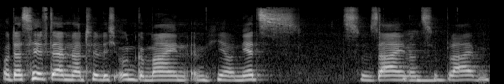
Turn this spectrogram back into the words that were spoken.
und das hilft einem natürlich ungemein, im Hier und Jetzt zu sein mhm. und zu bleiben.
